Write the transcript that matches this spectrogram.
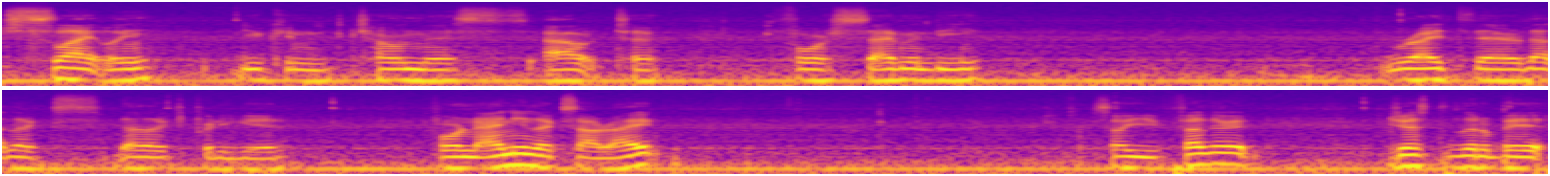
slightly. You can tone this out to 470 right there. That looks that looks pretty good. 490 looks all right. So you feather it just a little bit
